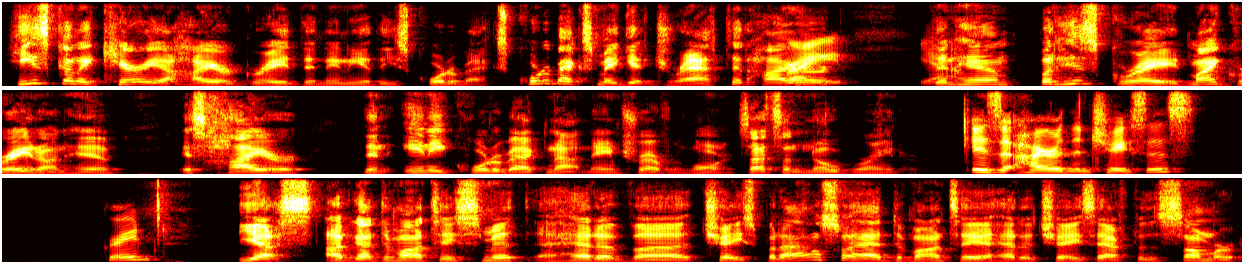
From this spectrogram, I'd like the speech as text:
He's going to carry a higher grade than any of these quarterbacks. Quarterbacks may get drafted higher right. yeah. than him, but his grade, my grade on him, is higher than any quarterback not named Trevor Lawrence. That's a no brainer. Is it higher than Chase's grade? Yes, I've got DeVonta Smith ahead of uh, Chase, but I also had DeVonta ahead of Chase after the summer,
